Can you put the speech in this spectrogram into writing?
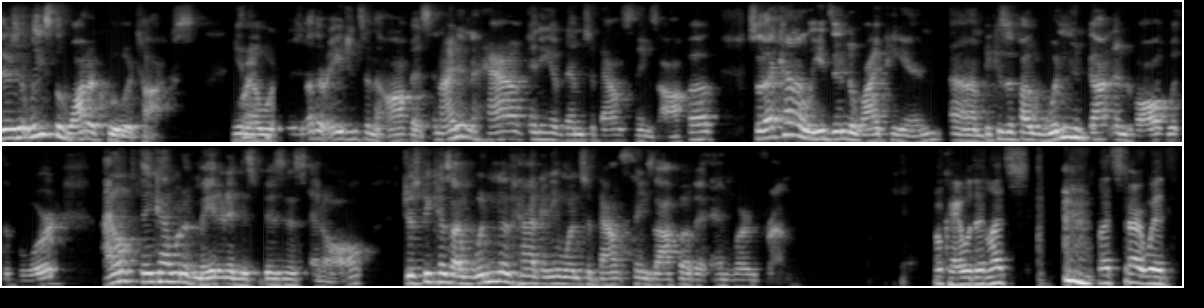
there's at least the water cooler talks. You right. know, there's other agents in the office, and I didn't have any of them to bounce things off of. So that kind of leads into YPN, um, because if I wouldn't have gotten involved with the board, I don't think I would have made it in this business at all, just because I wouldn't have had anyone to bounce things off of it and learn from. Okay, well then let's let's start with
